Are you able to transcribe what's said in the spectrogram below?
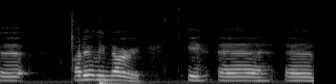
Uh, I don't really know if uh, uh,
